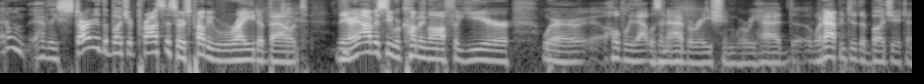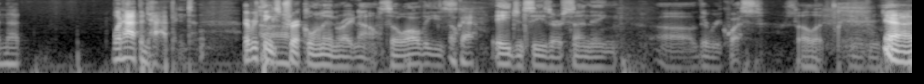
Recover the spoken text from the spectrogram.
I, don't, have they started the budget process or it's probably right about there? And obviously, we're coming off a year where hopefully that was an aberration where we had uh, what happened to the budget and that what happened happened. Everything's trickling in right now. So all these Okay. agencies are sending uh, their requests. So I'll let. Yeah,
